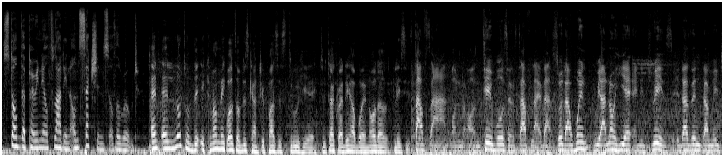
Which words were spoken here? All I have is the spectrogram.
stop the perennial flooding on sections of the road. And a lot of the economic wealth of this country passes through here to Takoradi Harbour and all those places. Staffs are on, on tables and stuff like that, so that when we are not here and it rains, it doesn't damage.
